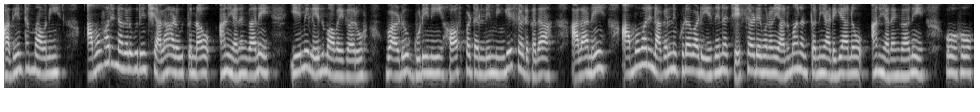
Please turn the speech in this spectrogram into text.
అదేంటమ్మా అవని? అమ్మవారి నగల గురించి ఎలా అడుగుతున్నావు? అని అనగానే ఏమీ లేదు మావయ్య గారు. వాడు గుడిని హాస్పిటల్ని మింగేశాడు కదా. అలానే అమ్మవారి నగల్ని కూడా వాడు ఏదైనా చేశాడేమోనని అనుమానంతో అడిగాను అని అనగానే ఓహో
